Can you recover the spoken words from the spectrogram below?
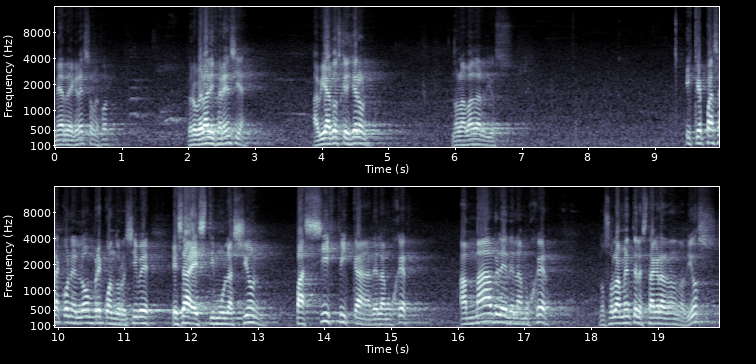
me regreso mejor. Pero ve la diferencia. Había dos que dijeron, no la va a dar Dios. ¿Y qué pasa con el hombre cuando recibe esa estimulación pacífica de la mujer, amable de la mujer? No solamente le está agradando a Dios,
